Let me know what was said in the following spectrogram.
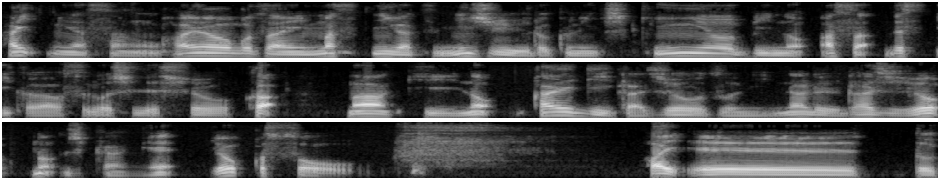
はい。皆さんおはようございます。2月26日金曜日の朝です。いかがお過ごしでしょうかマーキーの会議が上手になるラジオの時間へようこそ。はい。えー、っと、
